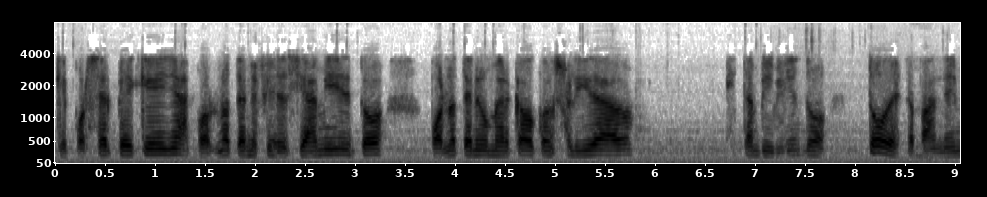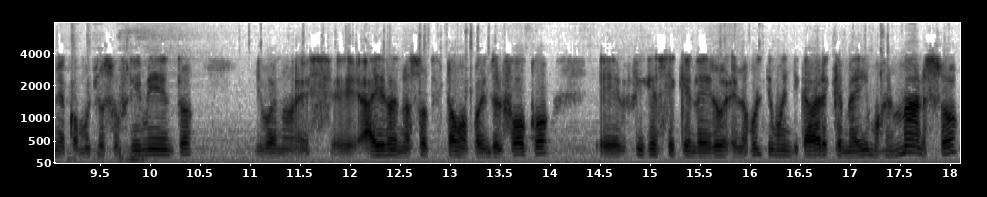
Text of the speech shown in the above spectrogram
que por ser pequeñas, por no tener financiamiento, por no tener un mercado consolidado, están viviendo toda esta pandemia con mucho sufrimiento y bueno, es eh, ahí donde nosotros estamos poniendo el foco. Eh, fíjense que en, en los últimos indicadores que medimos en marzo,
